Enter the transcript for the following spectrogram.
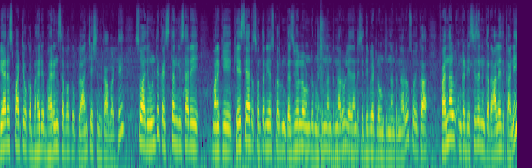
బీఆర్ఎస్ పార్టీ ఒక బహిర బహిరంగ సభకు ప్లాన్ చేసింది కాబట్టి సో అది ఉంటే ఖచ్చితంగా ఈసారి మనకి కేసీఆర్ సొంత నియోజకవర్గం గజ్వేల్లో ఉంటు ఉంటుందంటున్నారు లేదంటే సిద్దిపేటలో ఉంటుందంటున్నారు. సో ఇక ఫైనల్ ఇంకా డిసిజన్ ఇంకా రాలేదు కానీ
